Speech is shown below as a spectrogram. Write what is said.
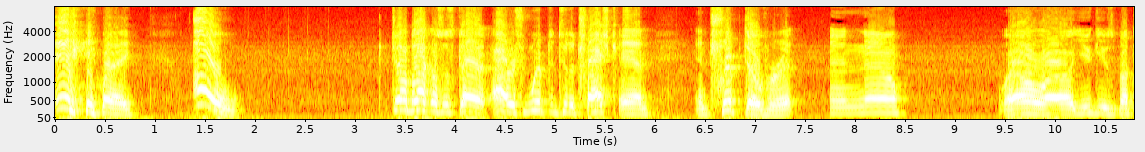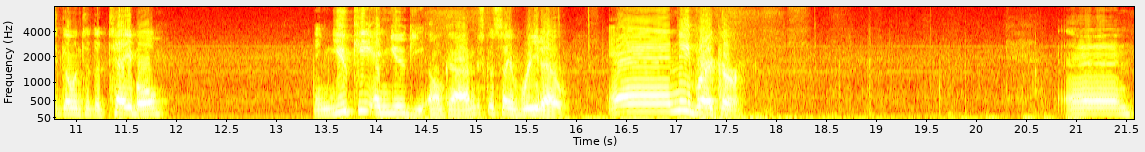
Anyway, oh! John Blackos just got Irish whipped into the trash can and tripped over it, and now, well, uh, Yugi was about to go into the table, and Yuki and Yugi, oh god, I'm just to say Rito and knee breaker. And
